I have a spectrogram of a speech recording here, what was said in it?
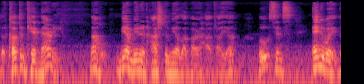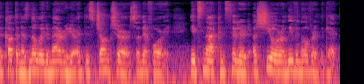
The katan can't marry. No. Who? Since anyway, the katan has no way to marry here at this juncture, so therefore it's not considered a shiur or leaving over in the get.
